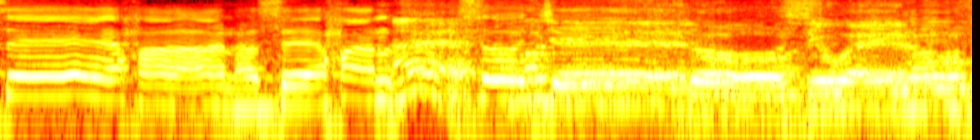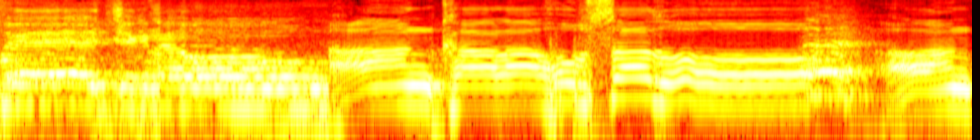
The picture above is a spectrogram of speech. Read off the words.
seexan ha seexan. Soo jeedo si weynu feejignow aan kala hubsado aan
